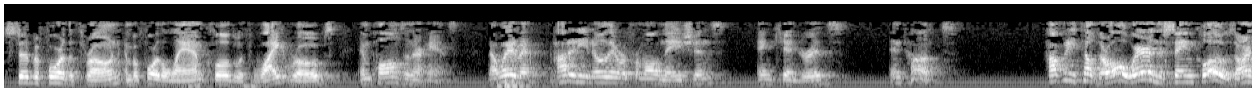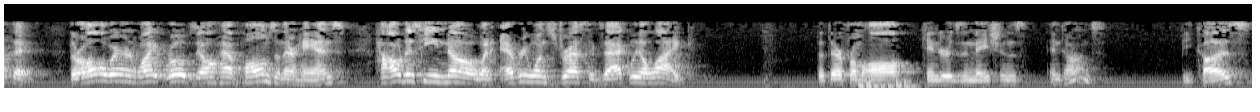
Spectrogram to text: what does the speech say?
stood before the throne and before the Lamb, clothed with white robes and palms in their hands. Now wait a minute, how did he know they were from all nations and kindreds and tongues? How could he tell? They're all wearing the same clothes, aren't they? They're all wearing white robes, they all have palms in their hands. How does he know when everyone's dressed exactly alike that they're from all kindreds and nations and tongues? Because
